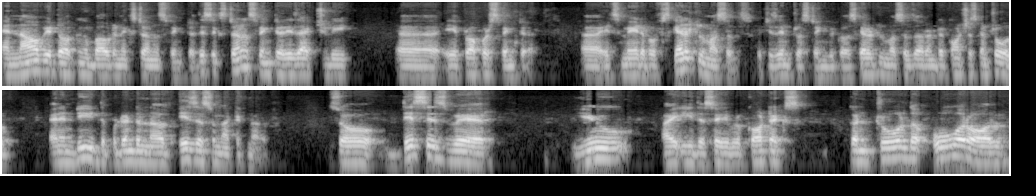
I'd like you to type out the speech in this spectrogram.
And now we're talking about an external sphincter. This external sphincter is actually uh, a proper sphincter. Uh, it's made up of skeletal muscles, which is interesting because skeletal muscles are under conscious control. And indeed, the pudendal nerve is a somatic nerve. So this is where you, i.e. the cerebral cortex, control the overall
